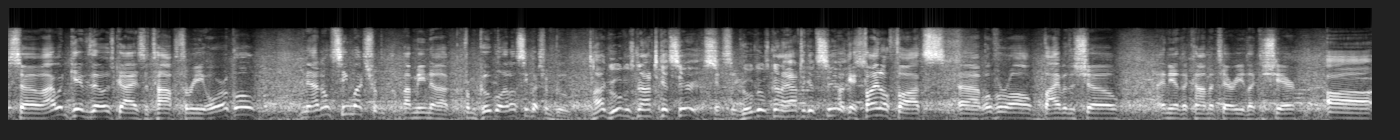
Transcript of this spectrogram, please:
So I would give those guys the top three. Oracle, mean, I don't see much from, I mean, uh, from Google, I don't see much from Google. Uh, Google's going to have to get serious. Google's going to have to get serious. Okay, final thoughts. Uh, overall, vibe of the show. Any other commentary you'd like to share? Uh,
